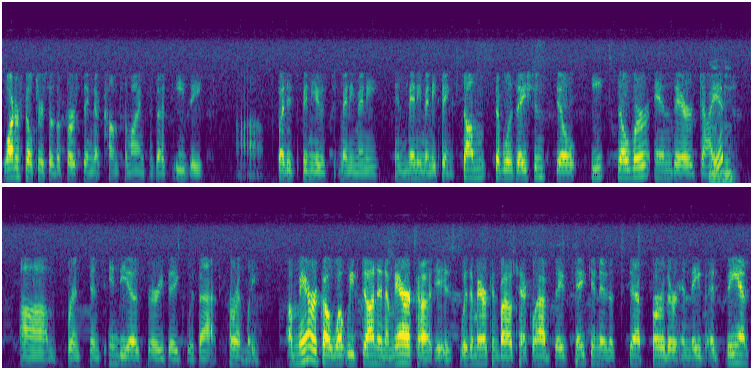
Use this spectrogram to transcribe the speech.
water filters are the first thing that come to mind because that's easy. Uh, but it's been used many, many in many, many things. Some civilizations still eat silver in their diet. Mm-hmm. Um, for instance, India is very big with that currently. America, what we've done in America is with American Biotech Labs, they've taken it a step further and they've advanced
